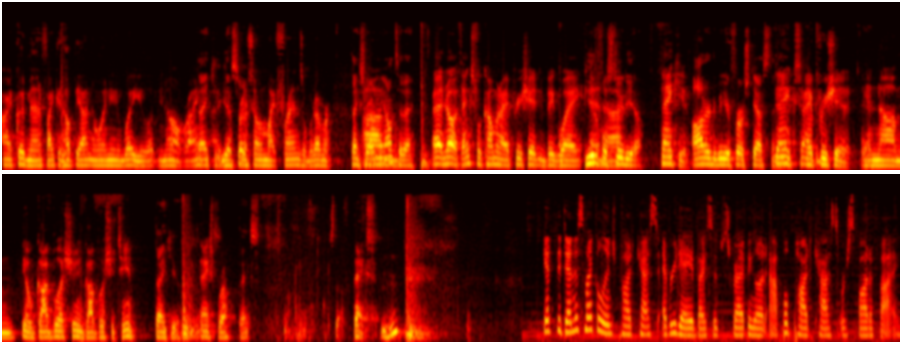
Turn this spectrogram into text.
All right, good man. If I could help you out in any way, you let me know. Right? Thank you. I Yes, sir. Some of my friends or whatever. Thanks for having me on Um, today. Uh, no, thanks for coming. I appreciate it in a big way. Beautiful And, uh, studio. Thank you. Honored to be your first guest. Thanks. I appreciate it. And um, you know, God bless you and God bless your team. Thank you. Thanks, bro. Thanks. Stuff. Thanks. Get the Dennis Michael Lynch podcast every day by subscribing on Apple Podcasts or Spotify,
